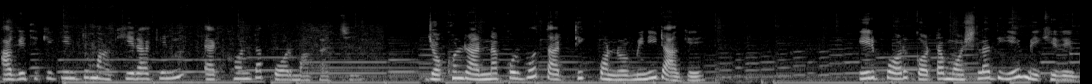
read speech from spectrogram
আগে থেকে কিন্তু মাখিয়ে রাখিনি, এক ঘণ্টা পর মাখাচ্ছি। যখন রান্না করব তার ঠিক পনেরো মিনিট আগে। এরপর গোটা মশলা দিয়ে মেখে দেব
